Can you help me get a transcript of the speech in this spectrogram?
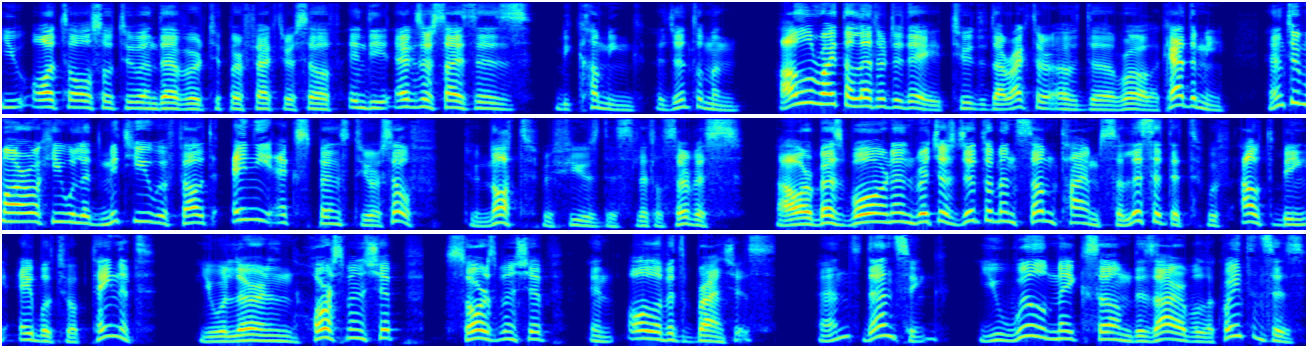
you ought also to endeavor to perfect yourself in the exercises becoming a gentleman. I will write a letter today to the director of the Royal Academy, and tomorrow he will admit you without any expense to yourself. Do not refuse this little service. Our best born and richest gentlemen sometimes solicit it without being able to obtain it. You will learn horsemanship, swordsmanship in all of its branches, and dancing. You will make some desirable acquaintances,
